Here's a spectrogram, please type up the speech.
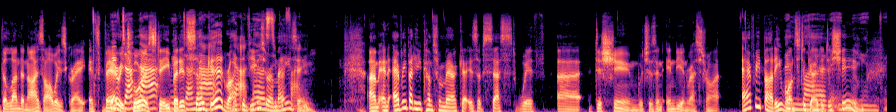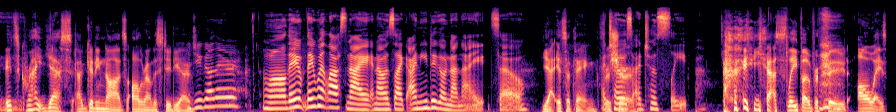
the London Eye is always great. It's very touristy, but it's so that. good, right? Yeah, the views it's are amazing. Um, and everybody who comes from America is obsessed with uh, Dishoom, which is an Indian restaurant. Everybody wants to go to love Dishoom. It's great. Yes, uh, getting nods all around the studio. did you go there? Well, they they went last night, and I was like, I need to go night night. So yeah, it's a thing for I chose sure. I chose sleep. yeah, sleep over food always.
